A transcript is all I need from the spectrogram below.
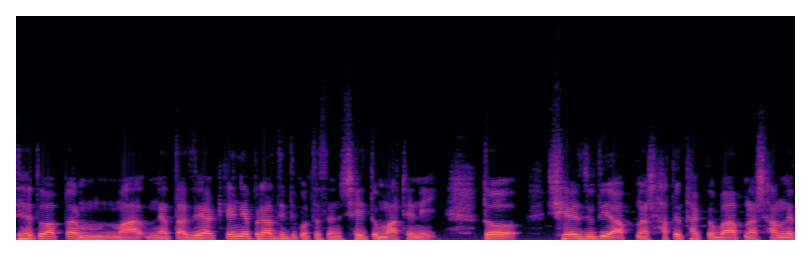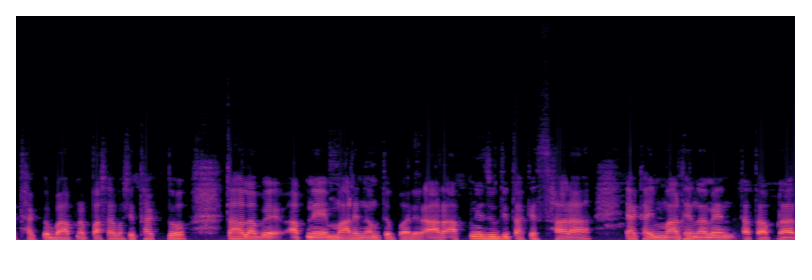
যেহেতু আপনার মা, নেতা যে নিয়ে রাজনীতি করতেছেন, সেই তো মাঠে নেই। তো সে যদি আপনার সাথে থাকতো বা আপনার সামনে থাকতো বা আপনার পাশাপাশি থাকতো, তাহলে আপনি- মাঠে নামতে পারেন। আর আপনি যদি তাকে ছাড়া একাই মাঠে নামেন তাতে আপনার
